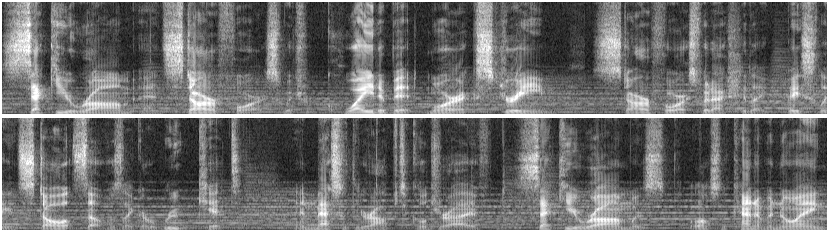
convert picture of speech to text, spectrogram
Securom and Star Force, which were quite a bit more extreme. Star Force would actually like basically install itself as like a rootkit and mess with your optical drive. Securom was also kind of annoying.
